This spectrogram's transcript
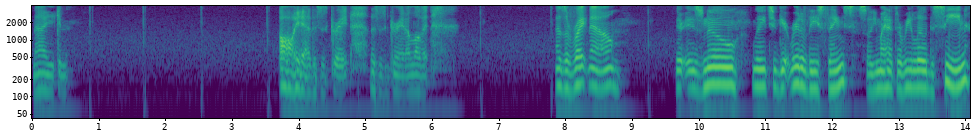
Now you can... Oh yeah, this is great. This is great. I love it. As of right now, there is no way to get rid of these things, so you might have to reload the scene.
